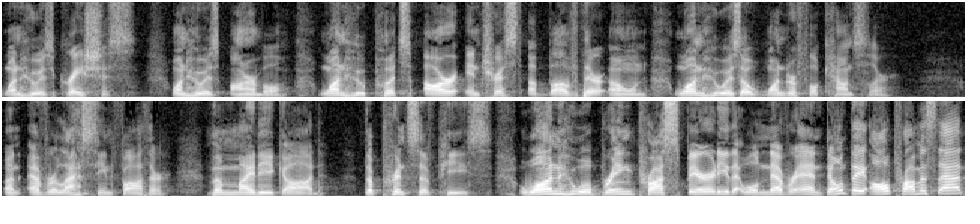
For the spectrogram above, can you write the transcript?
one who is gracious, one who is honorable, one who puts our interest above their own, one who is a wonderful counselor, an everlasting Father, the mighty God, the Prince of Peace, one who will bring prosperity that will never end. Don't they all promise that?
